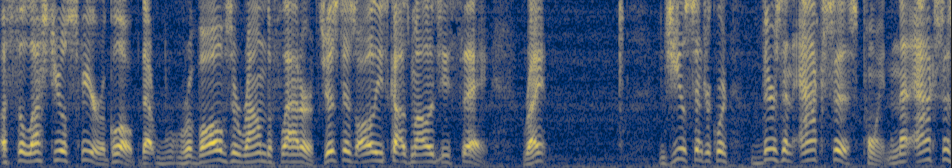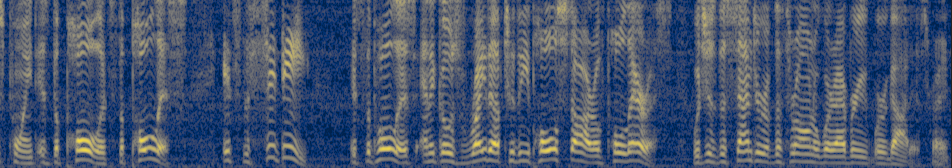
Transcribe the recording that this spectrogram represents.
A celestial sphere, a globe that revolves around the flat Earth, just as all these cosmologies say, right? geocentric coordinate, there's an axis point, and that axis point is the pole. It's the polis. It's the city. It's the polis, and it goes right up to the pole star of Polaris, which is the center of the throne of wherever where God is, right?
